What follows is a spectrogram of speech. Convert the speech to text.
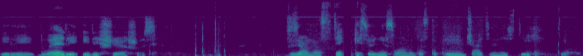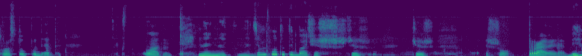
ілі дуелі, ілі ще щось. Друзья, у нас стільки сьогодні з вами достопримечательностей. Просто впадете. Ладно. На, на, на цьому фото ти бачиш, чи, чи, що? Правильно, Біг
